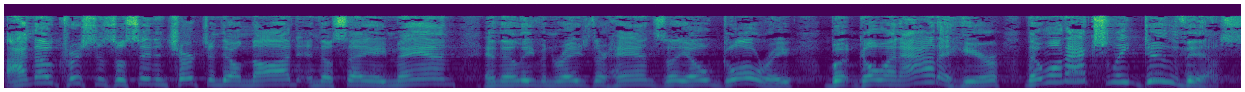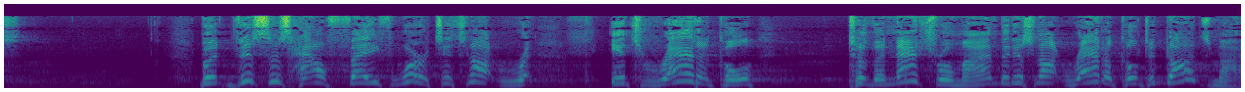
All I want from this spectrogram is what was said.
I know Christians will sit in church and they'll nod and they'll say amen and they'll even raise their hands say oh glory, but going out of here they won't actually do this. But this is how faith works. It's not it's radical to the natural mind, but it's not radical to God's mind.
